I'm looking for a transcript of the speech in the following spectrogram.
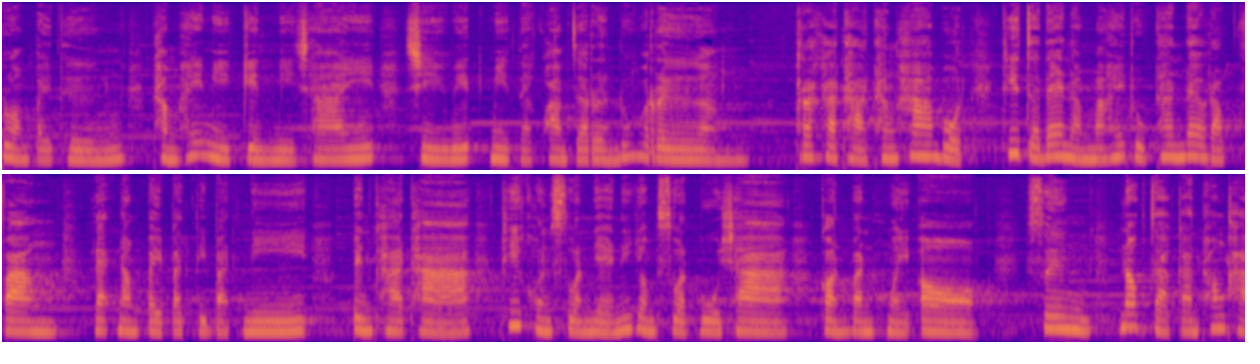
รวมไปถึงทำให้มีกินมีใช้ ชีวิตมีแต่ความเจริญรุ่งเรืองพระคาถาทั้ง5บทที่จะได้นำมาให้ทุกท่านได้รับฟัง และนำไปปฏิบัตินี้ เป็นคาถาที่คนส่วนใหญ่นิยมสวดบูชาก่อนวันหวยออก ซึ่งนอกจากการท่องคา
